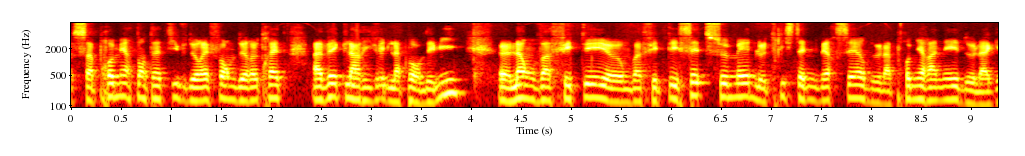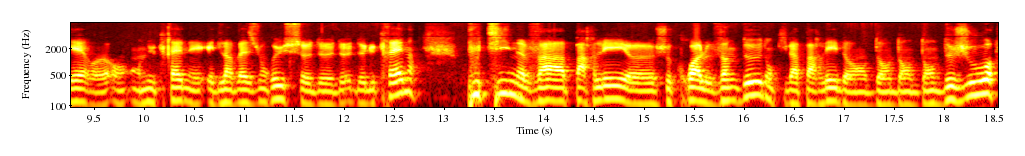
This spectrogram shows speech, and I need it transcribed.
sa première tentative de réforme des retraites avec l'arrivée de la pandémie. là, on va fêter, on va fêter cette semaine le triste anniversaire de la première année de la guerre en, Ukraine et, de l'invasion russe de l'Ukraine. Poutine va parler, euh, je crois, le 22, donc il va parler dans, dans, dans, deux jours.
